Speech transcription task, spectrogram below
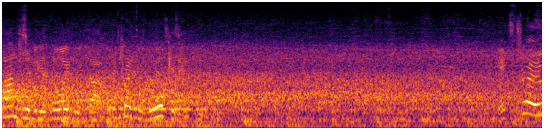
Fans will be annoyed with that. but They tried to walk it in. It's through.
